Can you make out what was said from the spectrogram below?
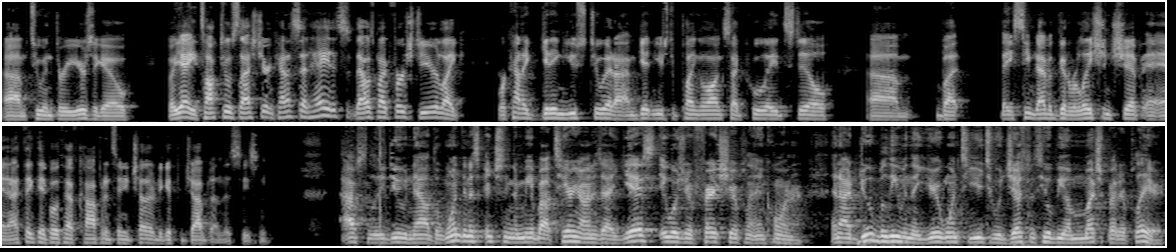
um, two and three years ago but yeah, he talked to us last year and kind of said, "Hey, this that was my first year. Like we're kind of getting used to it. I'm getting used to playing alongside Kool Aid still." Um, but they seem to have a good relationship, and I think they both have confidence in each other to get the job done this season. Absolutely do. Now, the one thing that's interesting to me about Terrion is that yes, it was your first year playing corner, and I do believe in the year one to year two adjustments, he'll be a much better player.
